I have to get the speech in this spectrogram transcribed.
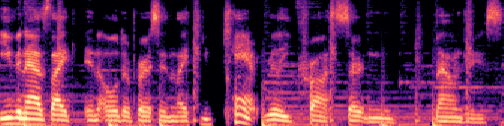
even as like an older person like you can't really cross certain boundaries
